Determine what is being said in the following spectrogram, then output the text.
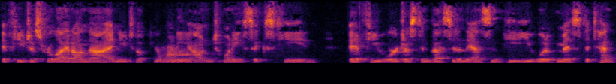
if you just relied on that and you took your money out in 2016 if you were just invested in the S&P, you would have missed a 10%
